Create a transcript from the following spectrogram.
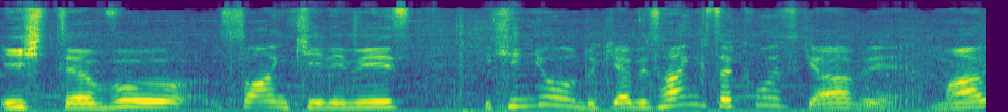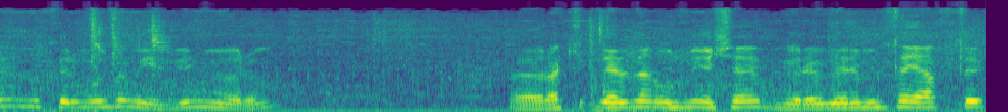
İşte bu. Son killimiz. İkinci olduk ya biz hangi takımız ki abi? Mavi mi kırmızı mıyız bilmiyorum. Ee, rakiplerden uzun yaşa görevlerimizi de yaptık.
